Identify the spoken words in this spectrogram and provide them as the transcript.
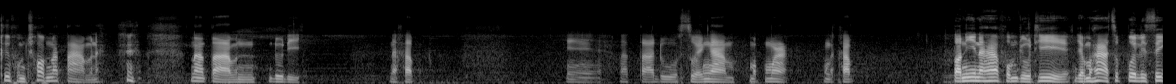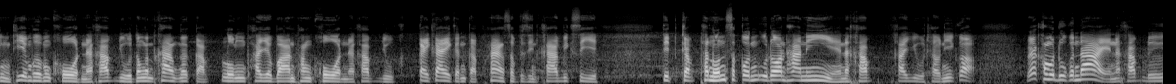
คือผมชอบหน้าตามันนะ หน้าตามันดูดีนะครับ หน้าตาดูสวยงามมากๆนะครับ ตอนนี้นะฮะผมอยู่ที่ยามาฮ่าซูเปอร์ลิซิ่งที่อำเภอพังโคนนะครับ อยู่ตรงกันข้ามกับโรงพยาบาลพังโคนนะครับ อยู่ใกล้ๆกันกับห้างสรรพสินค้าบิ๊กซี ติดกับถนนสกลอุดรธานีนะครับ ใครอยู่แถวนี้ก็แวะเข้ามาดูกันได้นะครับ หรือ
